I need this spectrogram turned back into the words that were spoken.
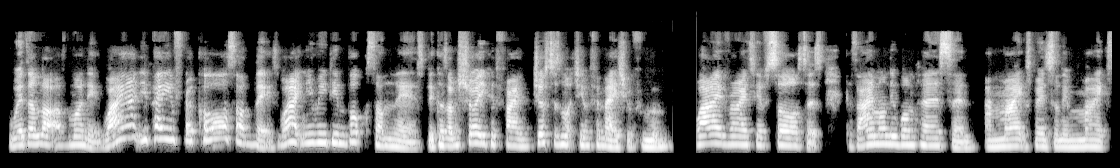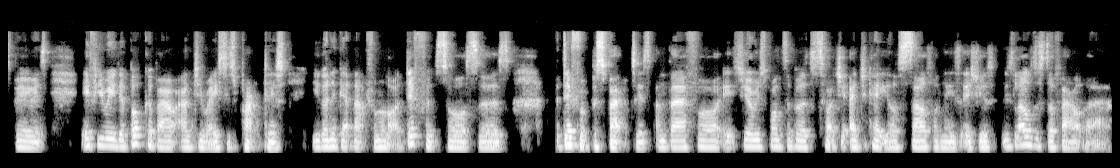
with a lot of money. Why aren't you paying for a course on this? Why aren't you reading books on this? Because I'm sure you could find just as much information from a wide variety of sources because I'm only one person and my experience is only my experience. If you read a book about anti-racist practice, you're going to get that from a lot of different sources, different perspectives, and therefore it's your responsibility to actually educate yourself on these issues. There's loads of stuff out there.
